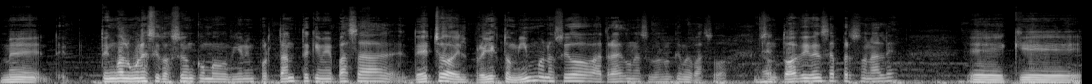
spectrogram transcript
me, tengo alguna situación como bien importante que me pasa. De hecho, el proyecto mismo nació a través de una situación que me pasó. Son todas vivencias personales eh, que,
